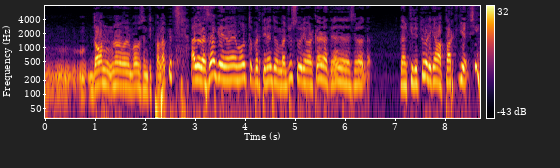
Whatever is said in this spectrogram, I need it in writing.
Don, non ne voglio sentire parlare più. Allora, so che non è molto pertinente, ma giusto per rimarcare la tendenza dell'architettura richiama Park Ghiel. Sì,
